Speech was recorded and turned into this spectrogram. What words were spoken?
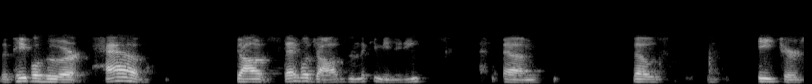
the people who are have jobs, stable jobs in the community. Um, those teachers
